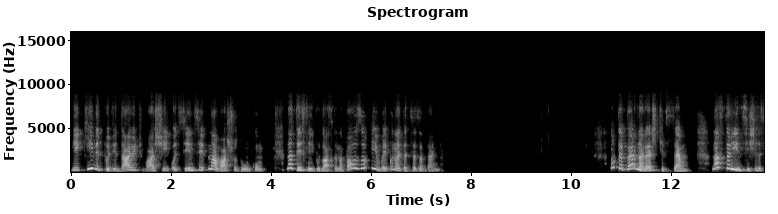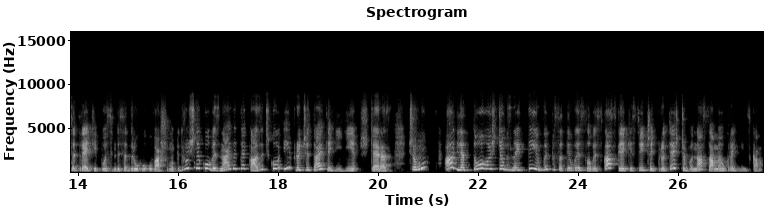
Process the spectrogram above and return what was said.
які відповідають вашій оцінці, на вашу думку. Натисніть, будь ласка, на паузу і виконайте це завдання. Ну, тепер нарешті все. На сторінці 63 по 72 у вашому підручнику ви знайдете казочку і прочитайте її ще раз. Чому? А для того, щоб знайти і виписати вислови з казки, які свідчать про те, що вона саме українська.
